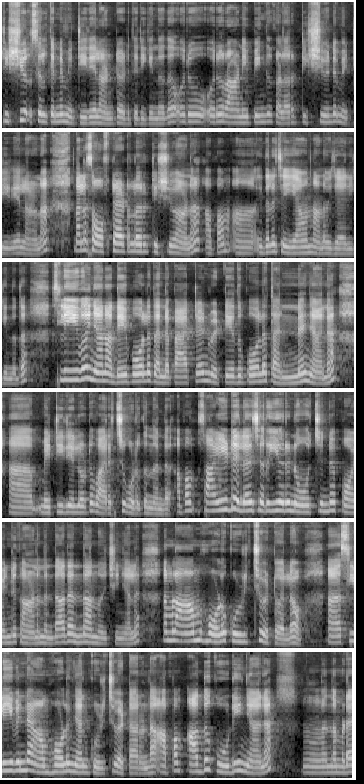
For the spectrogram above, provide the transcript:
ടിഷ്യൂ സിൽക്കിന്റെ മെറ്റീരിയലാണ് കേട്ടോ എടുത്തിരിക്കുന്നത്. ഒരു ഒരു റാണി പിങ്ക് കളർ ടിഷ്യൂവിന്റെ മെറ്റീരിയലാണ് നല്ല സോഫ്റ്റ് ആയിട്ടുള്ള ഒരു ടിഷ്യൂ ആണ്. അപ്പം ഇതിൽ ചെയ്യാമെന്നാണ് വിചാരിക്കുന്നത്. സ്ലീവ് ഞാൻ അതേപോലെ തന്നെ പാറ്റേൺ വെട്ടിയതുപോലെ തന്നെ ഞാൻ മെറ്റീരിയലിലോട്ട് വരച്ച് കൊടുക്കുന്നുണ്ട്. അപ്പം സൈഡിൽ ചെറിയൊരു നോച്ചിന്റെ പോയിന്റ് കാണുന്നുണ്ട്. അതെന്താണെന്ന് വെച്ച് കഴിഞ്ഞാൽ നമ്മൾ ആം ഹോൾ കുഴിച്ചു വെട്ടുമല്ലോ സ്ലീവിന്റെ ആം ഹോൾ ഞാൻ കുഴിച്ചു വെട്ടാറുണ്ട്. അപ്പം അതുകൂടി ഞാൻ നമ്മുടെ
